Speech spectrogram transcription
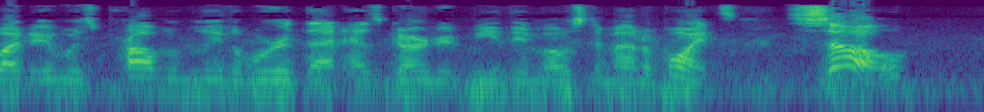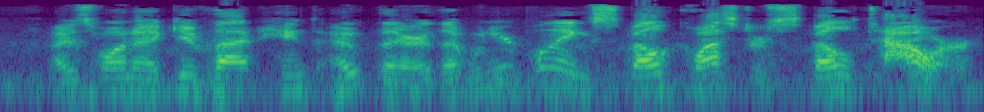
but it was probably the word that has garnered me the most amount of points. So, I just want to give that hint out there that when you're playing Spell Quest or Spell Tower,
